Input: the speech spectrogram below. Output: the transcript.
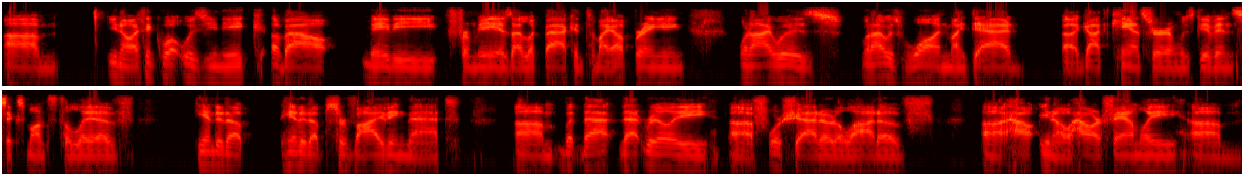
Um, you know, I think what was unique about maybe for me as I look back into my upbringing, when I was when I was one, my dad uh, got cancer and was given six months to live. He ended up he ended up surviving that, um, but that that really uh, foreshadowed a lot of uh, how you know how our family um,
